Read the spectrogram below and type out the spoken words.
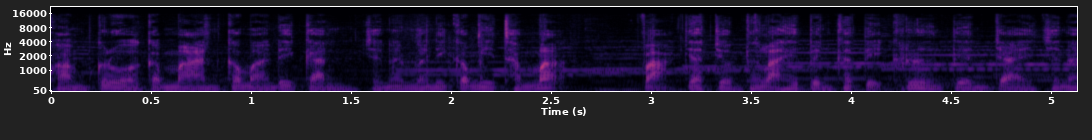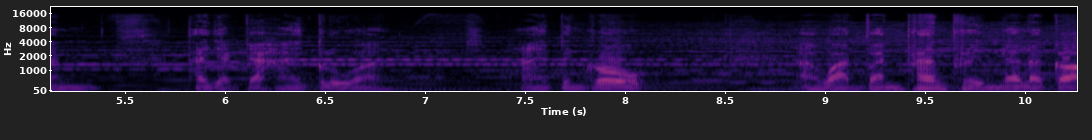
ความกลัวกับมารก็มาด้วยกันฉะนั้นวันนี้ก็มีธรรมะฝากญาติโยมทั้งหลายให้เป็นคติเครื่องเตือนใจ ฉะนั้นถ้าอยากจะหายกลัว หายเป็นโรค หวาดวันพรั่นพรึงแล้วแล้วก็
